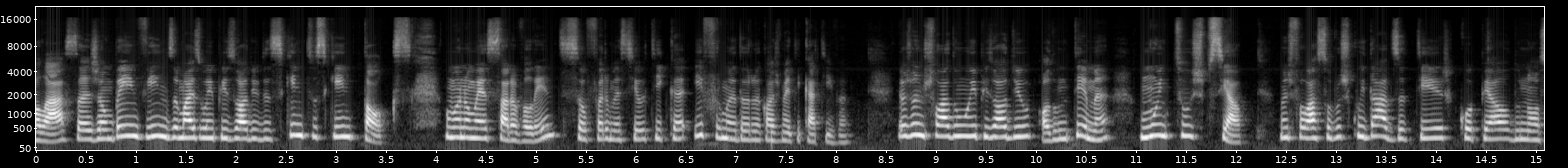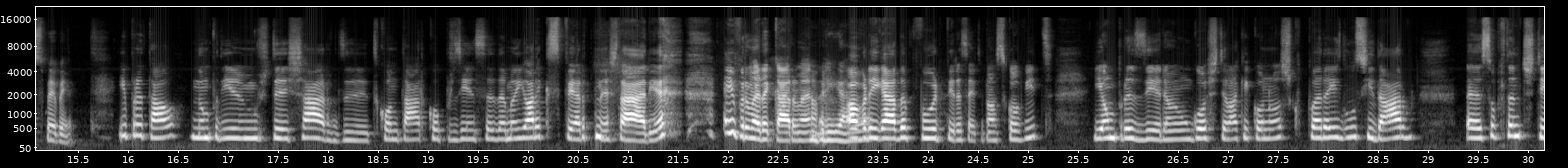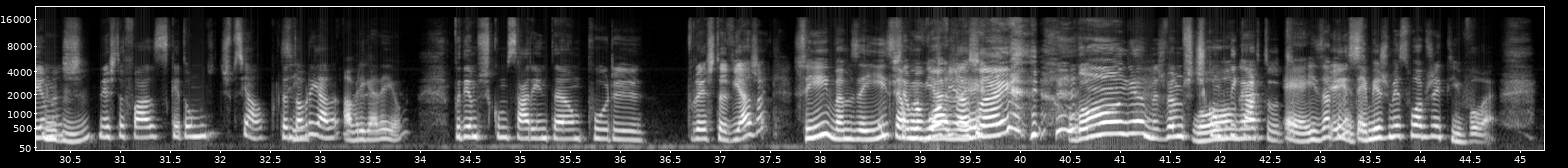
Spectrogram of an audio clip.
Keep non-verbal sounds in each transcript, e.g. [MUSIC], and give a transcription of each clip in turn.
Olá, sejam bem-vindos a mais um episódio de Skin to Skin Talks. O meu nome é Sara Valente, sou farmacêutica e formadora cosmética ativa. Hoje vamos falar de um episódio ou de um tema muito especial. Vamos falar sobre os cuidados a ter com a pele do nosso bebê. E para tal, não podíamos deixar de, de, contar com a presença da maior expert nesta área, [LAUGHS] a enfermeira Carmen. Obrigada. Obrigada por ter aceito o nosso convite e é um prazer, é um gosto tê-la aqui connosco para elucidar uh, sobre tantos temas uhum. nesta fase que é tão muito especial. Portanto, Sim. obrigada. Obrigada eu. Podemos começar então por, uh, por esta viagem? Sim, vamos a isso. É, é uma, viagem, viagem [LAUGHS] longa, mas vamos longa. descomplicar tudo. É, exatamente. É, é, mesmo esse o objetivo.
